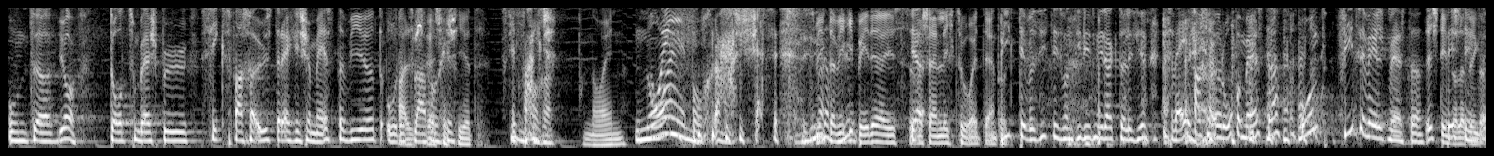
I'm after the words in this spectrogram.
und äh, ja, da zum Beispiel sechsfacher österreichischer Meister wird oder Falsch zweifacher. recherchiert. Siebenfacher. falsch. Neun. Neunfach. Ah, scheiße. Das ist Mit der Wikipedia ist Ja. wahrscheinlich zu alt der Eindruck. Bitte, was ist das, wenn die das nicht aktualisieren? Zweifacher Europameister und Vize-Weltmeister. Das stimmt allerdings. Stimmt. Ja,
